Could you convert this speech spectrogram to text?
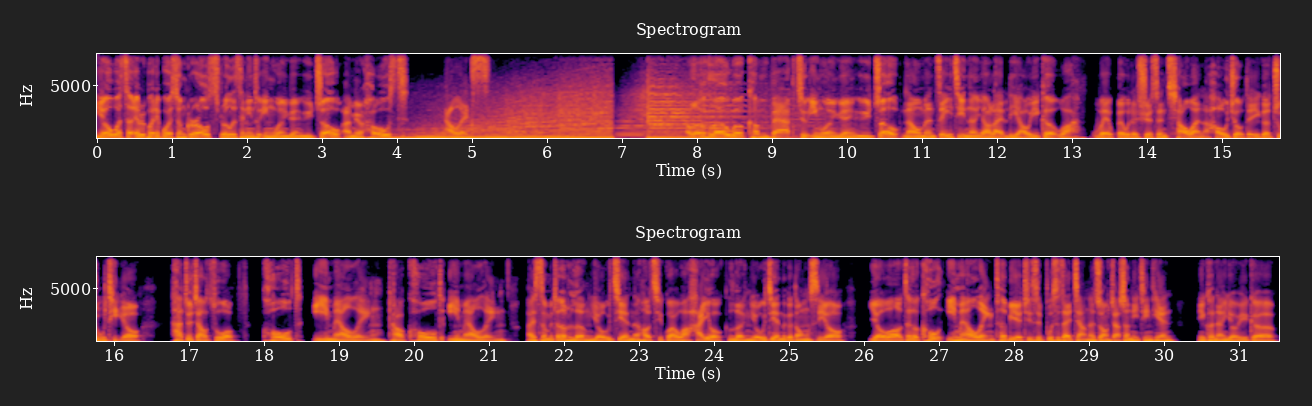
Yo, what's up, everybody, boys and girls? You're listening to 英文元宇宙. I'm your host, Alex. Hello, hello, welcome back to 英文元宇宙。那我们这一集呢，要来聊一个哇，我也被我的学生敲碗了好久的一个主题哦，它就叫做 cold emailing。好，cold emailing，哎，什么叫做冷邮件呢？好奇怪哇，还有冷邮件这个东西哦。 有哦，这个 cold emailing 特别其实不是在讲那种，假设你今天你可能有一个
